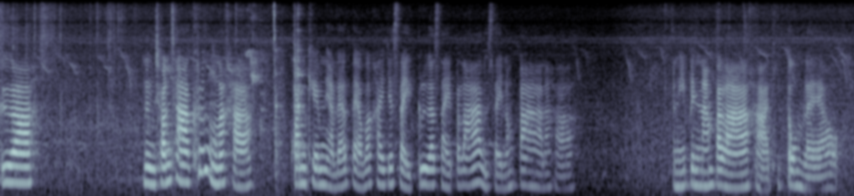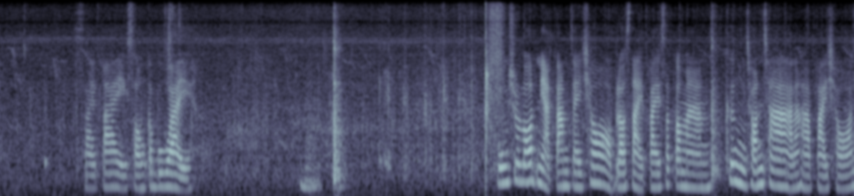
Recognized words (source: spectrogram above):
เกลือหนึ่งช้อนชาครึ่งนะคะ ความเค็มเนี่ยแล้วแต่ว่าใครจะใส่เกลือใส่ปลาหรือใส่น้ำปลา อันนี้เป็นน้ำปลาค่ะที่ต้มแล้ว ใส่ไปสองกระบวยอืมผงชูรสเนี่ยตามใจชอบ เราใส่ไปสักประมาณครึ่งช้อนชานะคะ ปลายช้อน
